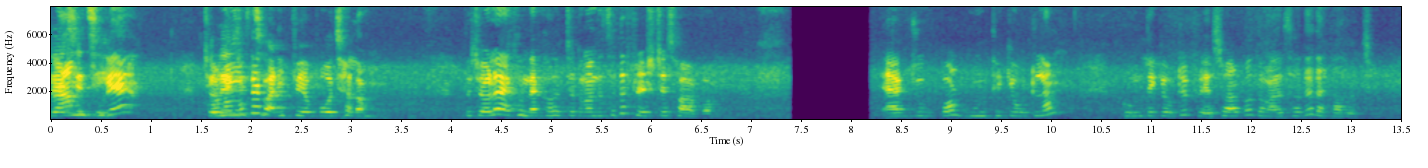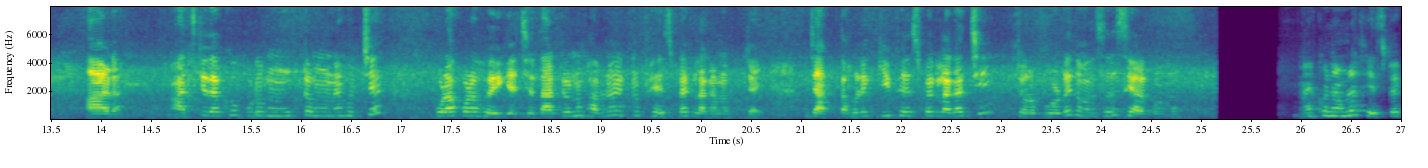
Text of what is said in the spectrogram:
গ্রাম ঘুরে চলে কোনো মতে বাড়ি পৌঁছালাম। তো চলো এখন দেখা হচ্ছে তোমাদের সাথে ফ্রেশ ট্রেশ হওয়ার পর। এক যুগ পর ঘুম থেকে উঠলাম। ঘুম থেকে উঠে ফ্রেশ হওয়ার পর তোমাদের সাথে দেখা হচ্ছে। আর আজকে দেখো পুরো মুখটা মনে হচ্ছে পোড়া পোড়া হয়ে গেছে। তার জন্য ভাবলাম একটু ফেস প্যাক লাগানো চাই যাক, তাহলে কি ফেস প্যাক লাগাচ্ছি? চলো পুরোটাই তোমাদের সাথে শেয়ার করব। এখন আমরা ফেস প্যাক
